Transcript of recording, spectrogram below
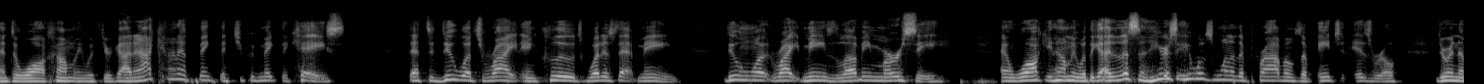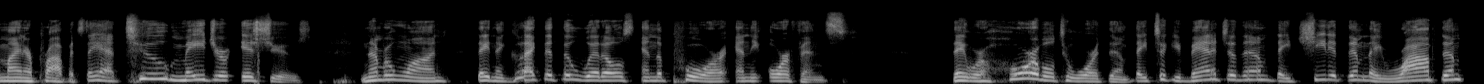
and to walk humbly with your God. And I kind of think that you could make the case that to do what's right includes what does that mean? Doing what right means loving mercy and walking humbly with the God. And listen, here's here was one of the problems of ancient Israel during the minor prophets. They had two major issues. Number one, they neglected the widows and the poor and the orphans. They were horrible toward them. They took advantage of them. They cheated them. They robbed them.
